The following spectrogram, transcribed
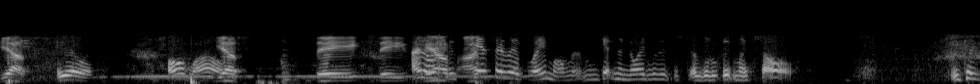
yes Really? Oh wow. yes they they I don't have I'm- can't say that I blame them. I'm getting annoyed with it just a little bit myself. Because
